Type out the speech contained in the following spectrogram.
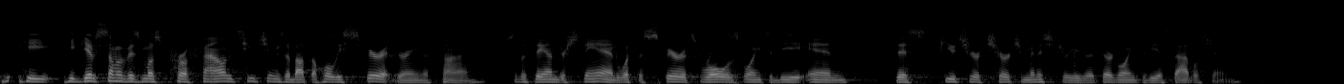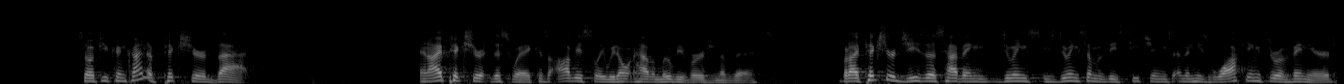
he, he, he gives some of his most profound teachings about the Holy Spirit during this time so that they understand what the Spirit's role is going to be in this future church ministry that they're going to be establishing. So if you can kind of picture that, and I picture it this way, because obviously we don't have a movie version of this. But I picture Jesus having doing he's doing some of these teachings, and then he's walking through a vineyard,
